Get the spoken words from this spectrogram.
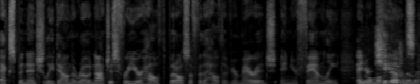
exponentially down the road, not just for your health, but also for the health of your marriage and your family and your kids, definitely.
